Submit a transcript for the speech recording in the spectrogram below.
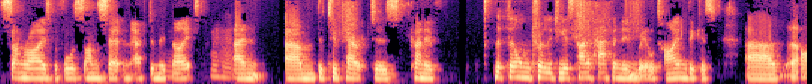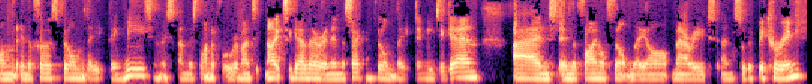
sunrise, before sunset, and after midnight, mm-hmm. and um, the two characters kind of the film trilogy has kind of happened in real time because uh, on in the first film they they meet and they spend this wonderful romantic night together. And in the second film they, they meet again. And in the final film they are married and sort of bickering.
